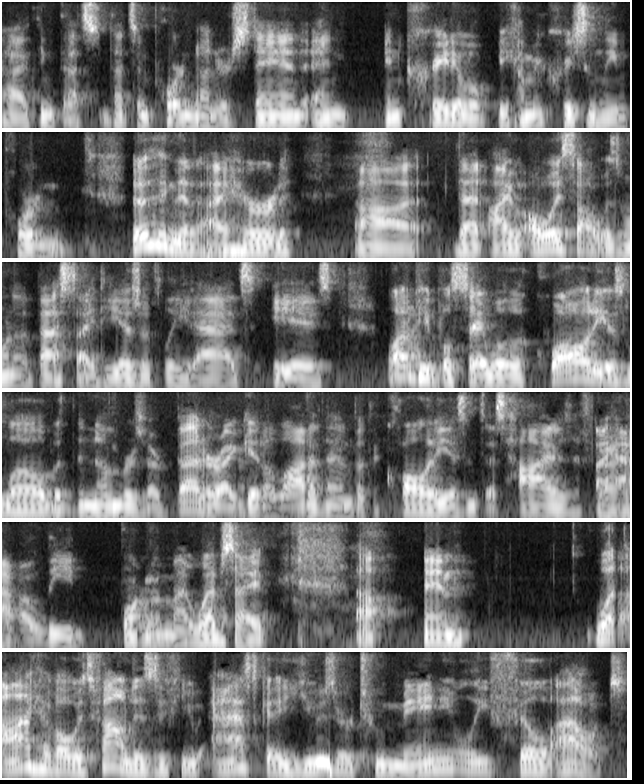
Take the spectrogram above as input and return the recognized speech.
I think that's that's important to understand. And and creative will become increasingly important. The other thing that I heard uh, that I always thought was one of the best ideas with lead ads is a lot of people say, well, the quality is low, but the numbers are better. I get a lot of them, but the quality isn't as high as if I have a lead form on my website. Uh, and what I have always found is if you ask a user to manually fill out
